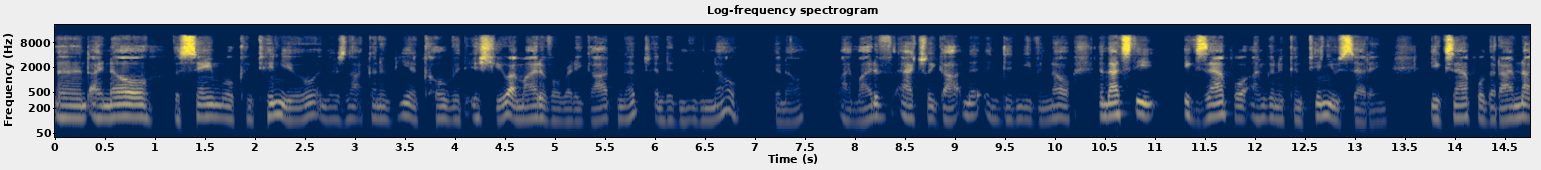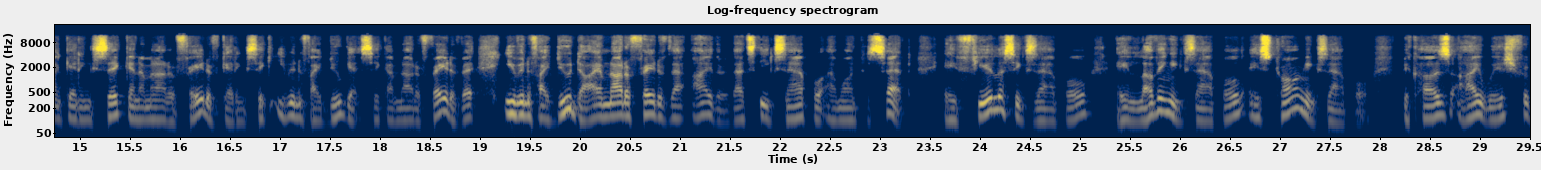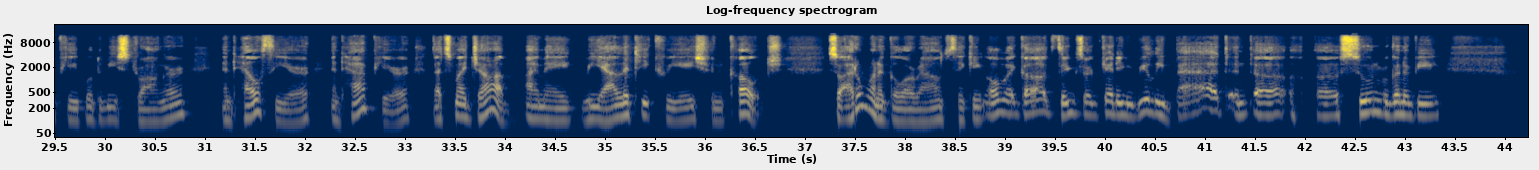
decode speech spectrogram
And I know the same will continue, and there's not going to be a COVID issue. I might have already gotten it and didn't even know, you know. I might have actually gotten it and didn't even know. And that's the example I'm going to continue setting the example that I'm not getting sick and I'm not afraid of getting sick. Even if I do get sick, I'm not afraid of it. Even if I do die, I'm not afraid of that either. That's the example I want to set a fearless example, a loving example, a strong example, because I wish for people to be stronger and healthier and happier. That's my job. I'm a reality creation coach. So I don't want to go around thinking, oh my God, things are getting really bad. And uh, uh, soon we're going to be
